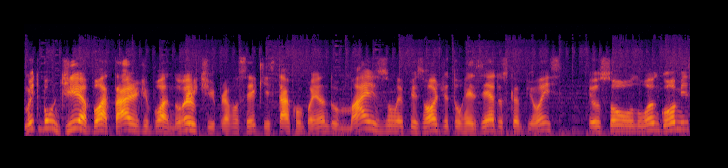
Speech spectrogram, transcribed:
Muito bom dia, boa tarde, boa noite para você que está acompanhando mais um episódio do Resenha dos Campeões. Eu sou o Luan Gomes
